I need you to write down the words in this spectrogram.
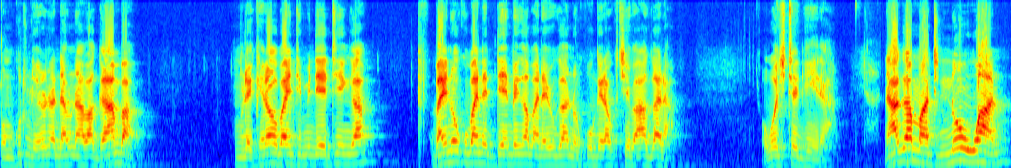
omukutu leero naddamu n'abagamba mulekerawo ba intimidatinga balina okuba neddembe nga banauganda okwogera ku kyebaagala oba okitegeera nagamba nti no one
